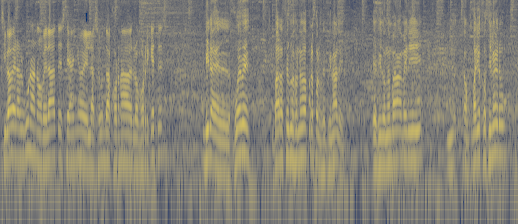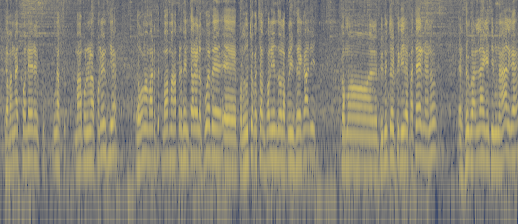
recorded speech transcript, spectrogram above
si va a haber alguna novedad este año en la segunda jornada de los borriquetes? Mira, el jueves van a hacer una jornada para profesionales. Es decir, donde van a venir varios cocineros que van a exponer, una, van a poner una ponencia Luego vamos a presentar el jueves eh, productos que están saliendo de la provincia de Cádiz, como el pimiento del piquillo de paterna, ¿no? El azúcar light que tiene una alga.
